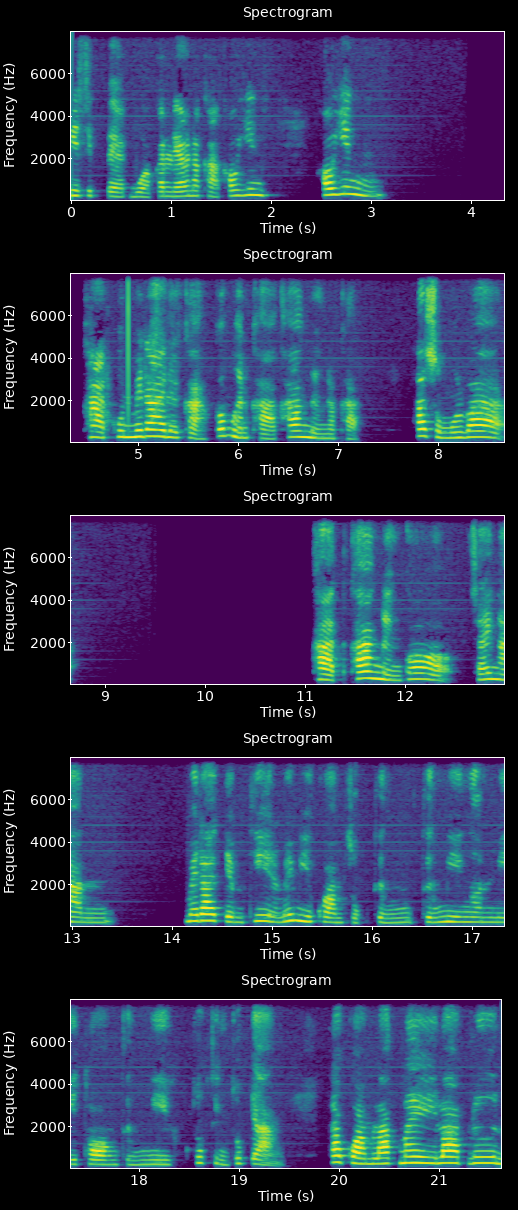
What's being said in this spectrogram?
มีสิบแปดบวกกันแล้วนะคะเขายิ่งเขายิ่งขาดคุณไม่ได้เลยค่ะ ก็เหมือนขาข้างหนึ่งนะคะ ถ้าสมมุติว่า ขาดข้างหนึ่งก็ใช้งานไม่ได้เต็มที่ไม่มีความสุขถึงถึงมีเงินมีทองถึงมีทุกสิ่งทุกอย่าง ถ้าความรักไม่ราบรื่น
